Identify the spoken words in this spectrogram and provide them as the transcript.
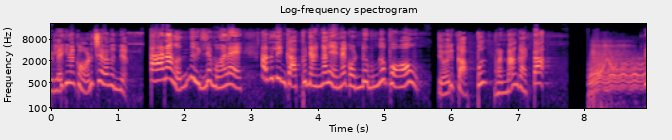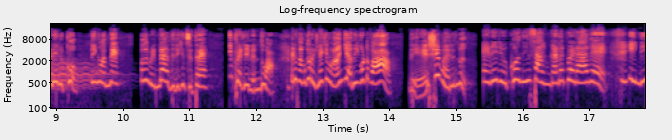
റിലേക്ക് ഞാൻ കാണിച്ചു തരാം തന്നെ ഒന്നുമില്ല മോളെ. അതിലും കപ്പ് ഞങ്ങൾ എന്നെ കൊണ്ടു മുങ്ങ പോവും. ഒരു കപ്പ് വണ്ണാൻ കട്ട. എടി രുക്കോ നീங்க വന്നേ. അത് മിണ്ടാതിരിക്കും ചിത്രേ. ഈ പെണ്ണിന് എന്തുവാ? എടി നമുക്ക് റിലേക്ക് വാങ്ങി നീ ഇങ്ങോട്ട് വാ. ദേഷ്യം വരുന്നു. എടി രുക്കോ നീ സങ്കടപ്പെടാതെ. ഇനി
